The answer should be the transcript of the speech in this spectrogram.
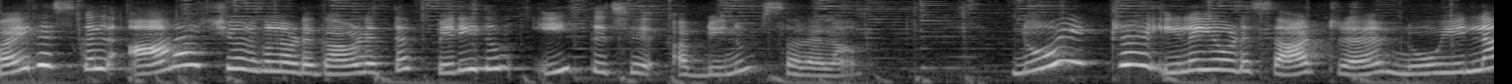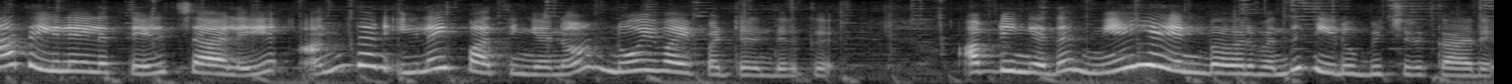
வைரஸ்கள் ஆராய்ச்சியாளர்களோட கவனத்தை பெரிதும் ஈர்த்துச்சு அப்படின்னு சொல்லலாம். நோயற்ற இலையோட சாற்ற நோயில்லாத இலையில தெளிச்சாலே அந்த இலை பார்த்தீங்கன்னா நோய்வாய்ப்பட்டிருந்திருக்கு. அப்படிங்கிறத மேயர் என்பவர் வந்து நிரூபிச்சிருக்காரு.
